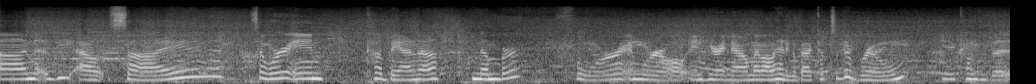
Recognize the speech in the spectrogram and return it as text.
on the outside. So we're in cabana number four, and we're all in here right now. My mom had to go back up to the room. Here comes the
